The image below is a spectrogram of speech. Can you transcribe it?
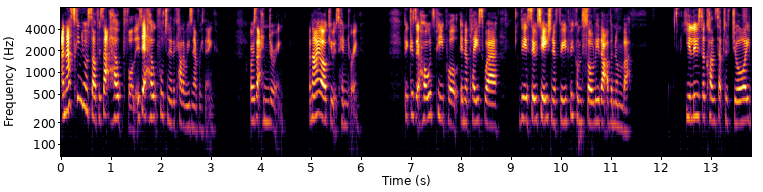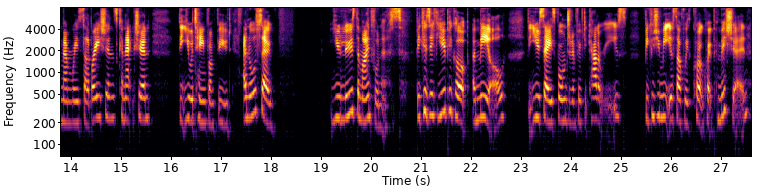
And asking yourself, is that helpful? Is it helpful to know the calories and everything? Or is that hindering? And I argue it's hindering because it holds people in a place where the association of food becomes solely that of a number. You lose the concept of joy, memories, celebrations, connection that you attain from food. And also, you lose the mindfulness because if you pick up a meal that you say is 450 calories, because you meet yourself with quote unquote permission,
